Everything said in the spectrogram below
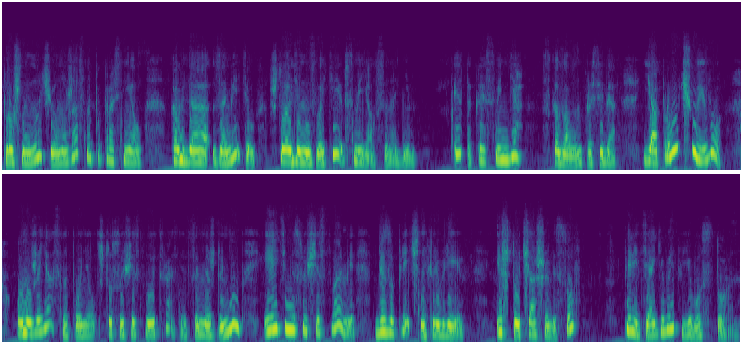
Прошлой ночью он ужасно покраснел, когда заметил, что один из лакеев смеялся над ним. «Этакая свинья!» — сказал он про себя. «Я проучу его!» Он уже ясно понял, что существует разница между ним и этими существами в безупречных ливреях, и что чаша весов перетягивает в его сторону.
